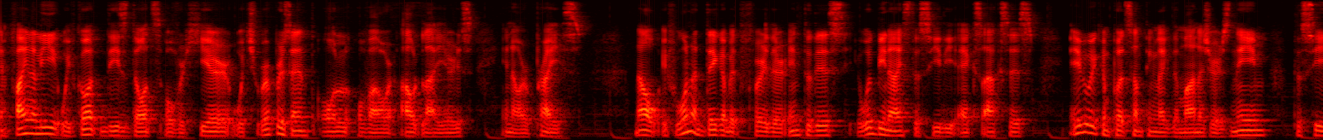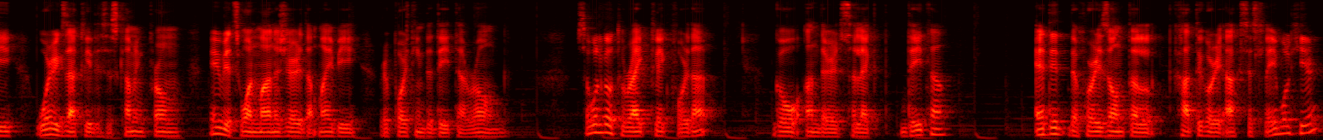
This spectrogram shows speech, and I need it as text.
And finally, we've got these dots over here, which represent all of our outliers in our price. Now, if we want to dig a bit further into this, it would be nice to see the x-axis. Maybe we can put something like the manager's name to see where exactly this is coming from. Maybe it's one manager that might be reporting the data wrong. So we'll go to right click for that, go under select data, edit the horizontal category axis label here.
